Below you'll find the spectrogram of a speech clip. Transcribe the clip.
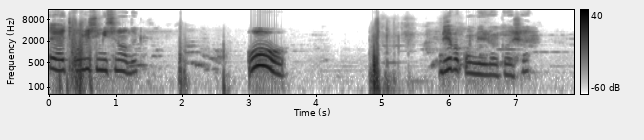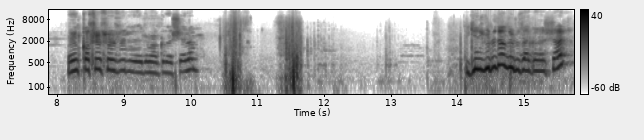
Evet, oyuncu simgesini aldık. Oo. Neye bakmam gerekiyor arkadaşlar? Oyun kasıyor sözü dilerim arkadaşlarım. İkinci günü de alıyoruz arkadaşlar.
